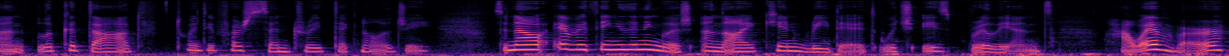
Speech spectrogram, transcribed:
and look at that 21st century technology. So now everything is in English and I can read it, which is brilliant. However,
